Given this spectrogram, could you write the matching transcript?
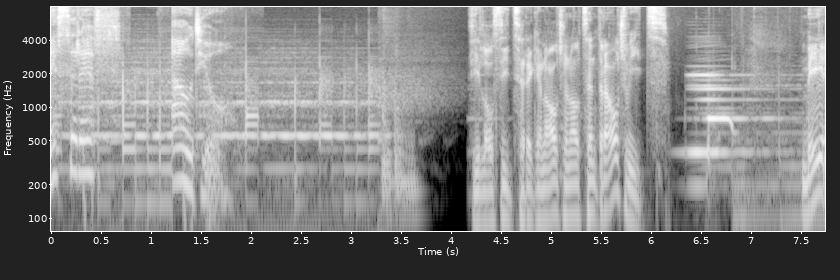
SRF Audio. Sie hören das Regionaljournal Zentralschweiz. Mehr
